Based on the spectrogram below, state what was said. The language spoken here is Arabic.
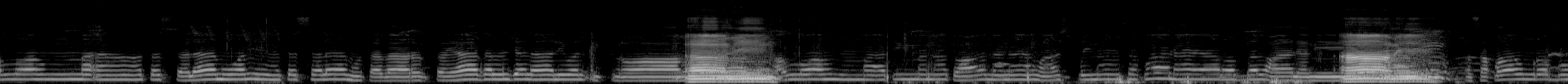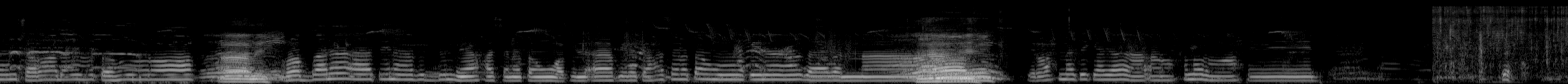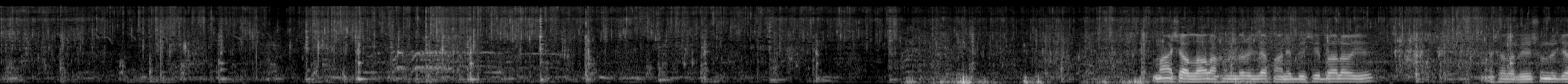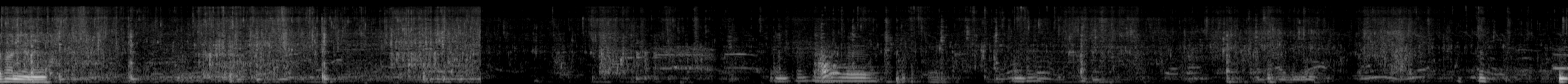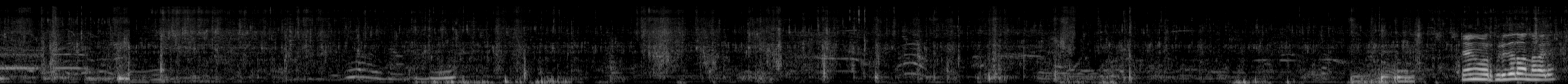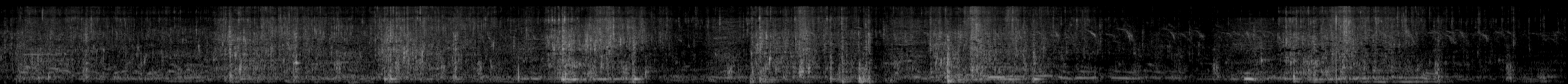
اللهم أنت السلام ومنك السلام. تباركت يا ذا الجلال والإكرام. آمين. اللهم أتم طعامنا وأسق من سقانا يا رب العالمين. آمين. وسقاهم ربهم شرابا طهورا. آمين. ربنا آتنا في الدنيا حسنة وفي الآخرة حسنة وقنا عذاب النار. آمين. برحمتك يا أرحم الراحمين. মাশাআল্লাহ আলহামদুলিল্লাহ পানি বেশি ভালো হয়ে মাশাআল্লাহ বেশ সুন্দর যে পানি এনে ট্যাং ওর ഞാൻ ഓർത്തില്ല അന്ന വരെ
